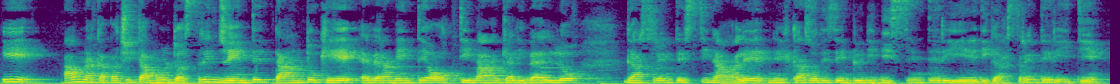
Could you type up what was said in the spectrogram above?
e ha una capacità molto astringente tanto che è veramente ottima anche a livello gastrointestinale nel caso ad esempio di dissenterie e di gastroenteriti.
